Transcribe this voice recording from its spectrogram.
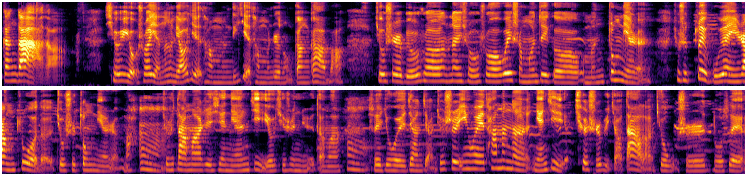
尴尬的。其实有时候也能了解他们，理解他们这种尴尬吧。就是比如说那时候说，为什么这个我们中年人就是最不愿意让座的，就是中年人嘛，嗯，就是大妈这些年纪，尤其是女的嘛，嗯所以就会这样讲，就是因为他们呢年纪确实比较大了，就五十多岁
